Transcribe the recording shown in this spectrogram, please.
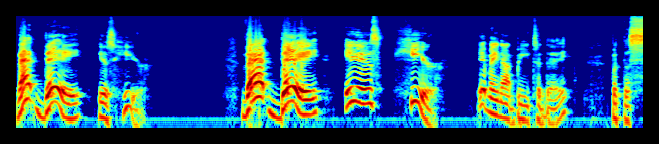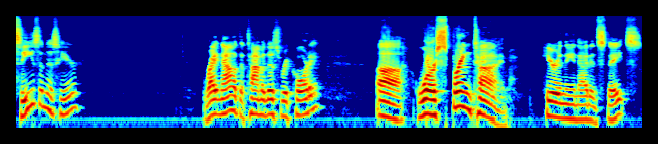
That day is here. That day is here. It may not be today, but the season is here. Right now, at the time of this recording, uh, we're springtime here in the United States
